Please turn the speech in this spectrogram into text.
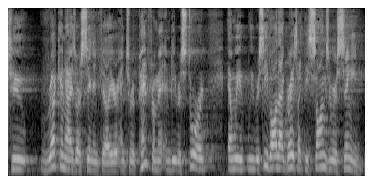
to recognize our sin and failure and to repent from it and be restored. And we, we receive all that grace, like these songs we were singing.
